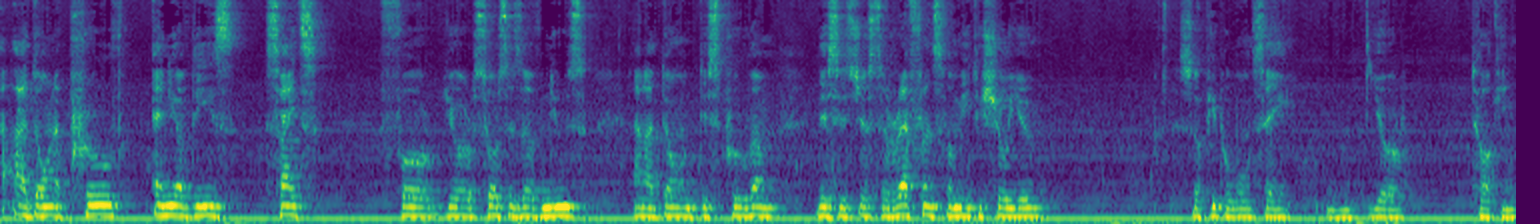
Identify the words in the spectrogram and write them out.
I don't approve any of these sites for your sources of news and I don't disprove them. This is just a reference for me to show you so people won't say mm-hmm, your talking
